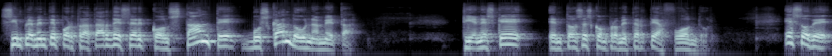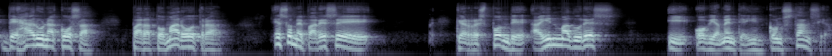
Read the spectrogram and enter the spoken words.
simplemente por tratar de ser constante buscando una meta. Tienes que entonces comprometerte a fondo. Eso de dejar una cosa para tomar otra, eso me parece que responde a inmadurez y obviamente a inconstancia.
